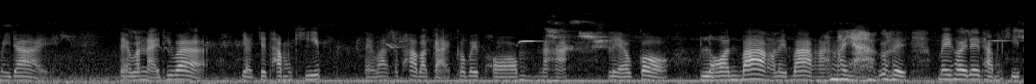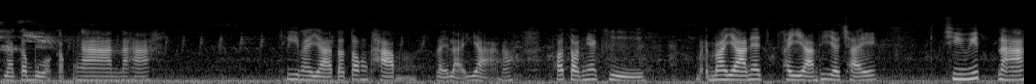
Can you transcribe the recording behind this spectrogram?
ไม่ได้ แต่วันไหนที่ว่าอยากจะทำคลิป แต่ว่าสภาพอากาศก็ไม่พร้อมนะคะ แล้วก็ร้อนบ้างอะไรบ้างนะมายาก็เลย ไม่ค่อยได้ทำคลิปแล้วก็บวกกับงานนะคะ ที่มายาจะต้องทำหลาย ๆ อย่างเนาะเพราะตอนนี้คือมายาเนี่ยพยายามที่จะใช้ชีวิตนะคะ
